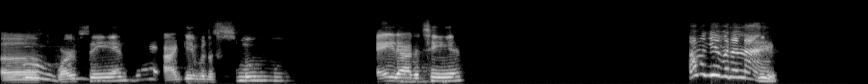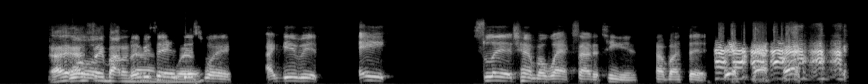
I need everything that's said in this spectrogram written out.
Uh, Ooh. worth seeing. I give it a smooth eight out of ten. I'm gonna give it a nine. I, Well, I'd say about a Let me say it well. this way: I give it eight sledgehammer wax out of ten. How about that?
